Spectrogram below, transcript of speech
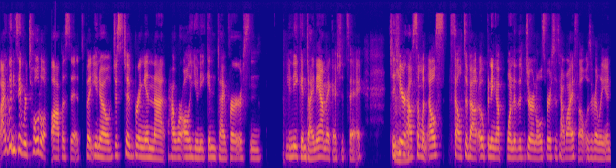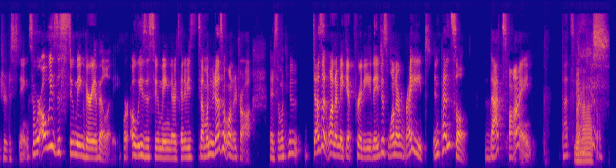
I wouldn't say we're total opposites, but you know, just to bring in that how we're all unique and diverse and unique and dynamic, I should say to hear mm-hmm. how someone else felt about opening up one of the journals versus how I felt was really interesting. So we're always assuming variability. We're always assuming there's going to be someone who doesn't want to draw. There's someone who doesn't want to make it pretty. They just want to write in pencil. That's fine. That's fine yes. Too.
